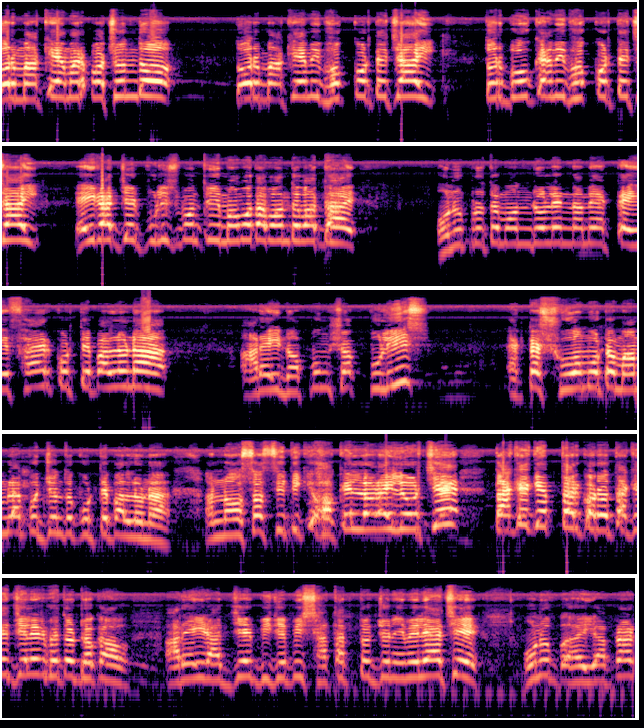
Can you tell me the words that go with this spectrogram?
তোর মাকে আমার পছন্দ। তোর মাকে আমি ভোগ করতে চাই। তোর বউকে আমি ভোগ করতে চাই। এই রাজ্যের পুলিশ মন্ত্রী মমতা বন্দ্যোপাধ্যায় অনুব্রত মণ্ডলের নামে একটা এফআইআর করতে পারল না। আর এই নপুংসক পুলিশ একটা সুয়মোটো মামলা পর্যন্ত করতে পারল না। আর নওসাদ সিদ্দিকি হকের লড়াই লড়ছে? তাকে গ্রেপ্তার করো, তাকে জেলের ভেতর ঢোকাও। আর এই রাজ্যের বিজেপির সাতাত্তর জন এমএলএ আছে, অনু আপনার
